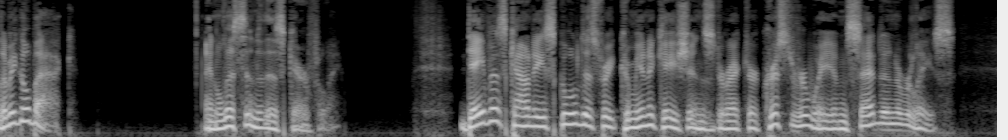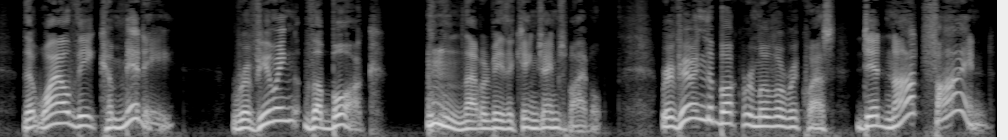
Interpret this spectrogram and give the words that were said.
let me go back and listen to this carefully. Davis County School District Communications Director Christopher Williams said in a release that while the committee reviewing the book, that would be the King James Bible, reviewing the book removal request, did not find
